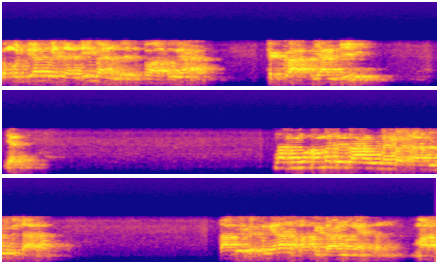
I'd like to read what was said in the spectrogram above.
kemudian kue sentimen untuk sesuatu yang dekat, yang di, ya. Nabi Muhammad itu tahu Nabi Musa. Tapi be pengiran malah diterang mengeten. Mat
